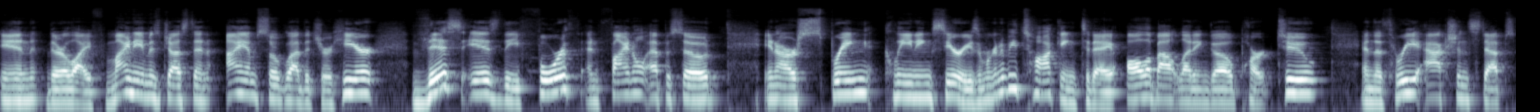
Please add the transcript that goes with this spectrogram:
in their life. My name is Justin. I am so glad that you're here. This is the fourth and final episode in our spring cleaning series. And we're going to be talking today all about letting go part two and the three action steps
